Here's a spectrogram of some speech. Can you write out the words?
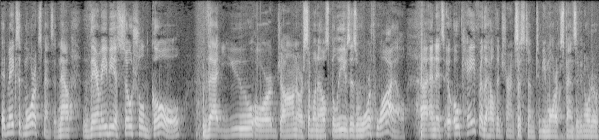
It makes it more expensive. Now, there may be a social goal that you or John or someone else believes is worthwhile. Uh, and it's okay for the health insurance system to be more expensive in order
